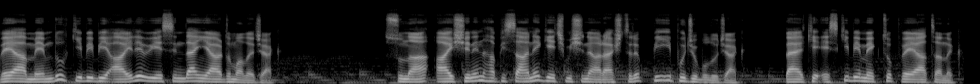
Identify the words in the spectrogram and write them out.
veya Memduh gibi bir aile üyesinden yardım alacak. Suna, Ayşe'nin hapishane geçmişini araştırıp bir ipucu bulacak. Belki eski bir mektup veya tanık.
